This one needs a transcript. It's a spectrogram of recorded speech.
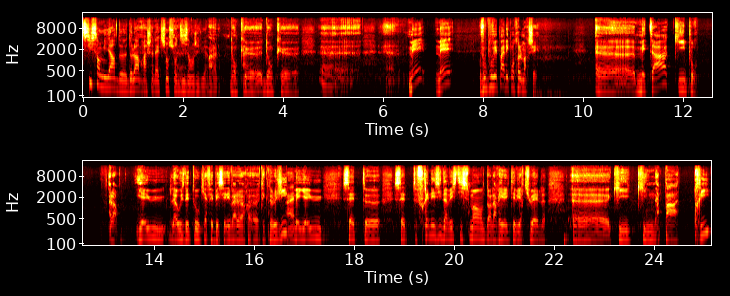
600 milliards de dollars de rachat d'actions sur 10 ans, j'ai vu Apple. Donc, donc mais, mais vous ne pouvez pas aller contre le marché. Euh, Meta qui, pour. Alors, il y a eu la hausse des taux qui a fait baisser les valeurs euh, technologiques, mais il y a eu cette, euh, cette frénésie d'investissement dans la réalité virtuelle qui, qui n'a pas pris.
